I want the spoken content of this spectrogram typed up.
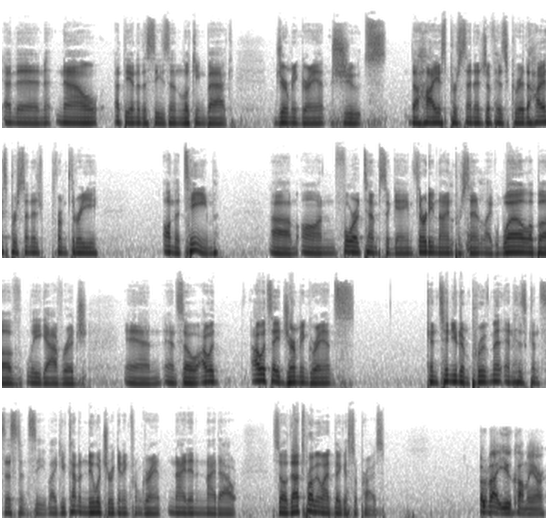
And then now at the end of the season, looking back, Jerami Grant shoots the highest percentage of his career, the highest percentage from three on the team um, on four attempts a game, 39%, like well above league average. And and so I would I would say Jerami Grant's continued improvement and his consistency. Like you kind of knew what you were getting from Grant night in and night out. So that's probably my biggest surprise. What about you, Kamiar?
